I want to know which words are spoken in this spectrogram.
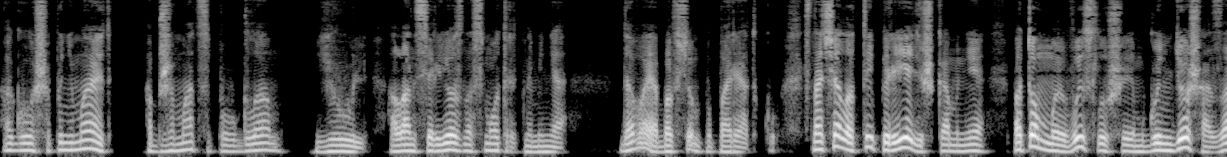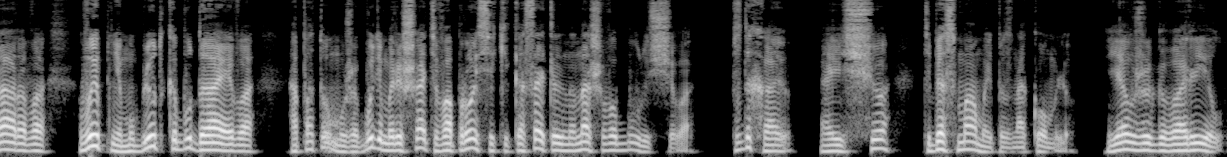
А Гоша понимает, обжиматься по углам. Юль, Алан серьезно смотрит на меня. Давай обо всем по порядку. Сначала ты переедешь ко мне, потом мы выслушаем гундеж Азарова, выпнем ублюдка Будаева, а потом уже будем решать вопросики касательно нашего будущего. Вздыхаю. А еще тебя с мамой познакомлю. Я уже говорил.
